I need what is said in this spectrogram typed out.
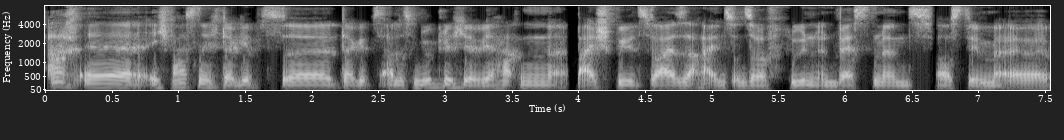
Ach, äh, ich weiß nicht, da gibt's äh, da gibt's alles Mögliche. Wir hatten beispielsweise eins unserer frühen Investments aus dem äh,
